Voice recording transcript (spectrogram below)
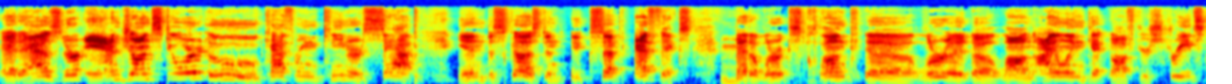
Ed Asner and Jon Stewart. Ooh, Catherine Keener's sap in disgust and accept ethics. Metalurgs clunk, uh, lurid, uh, Long Island, get off your streets.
